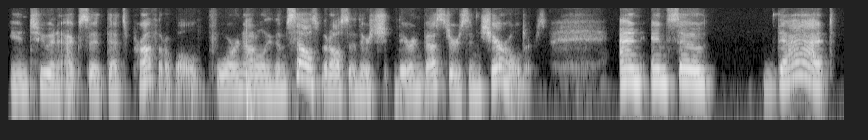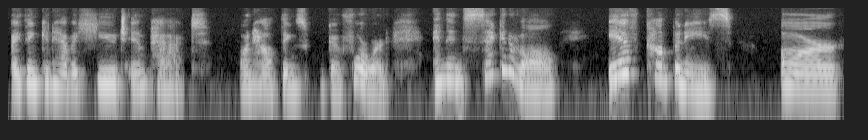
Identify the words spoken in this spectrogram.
into an exit that's profitable for not only themselves but also their their investors and shareholders. And and so that i think can have a huge impact on how things go forward. And then second of all if companies are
